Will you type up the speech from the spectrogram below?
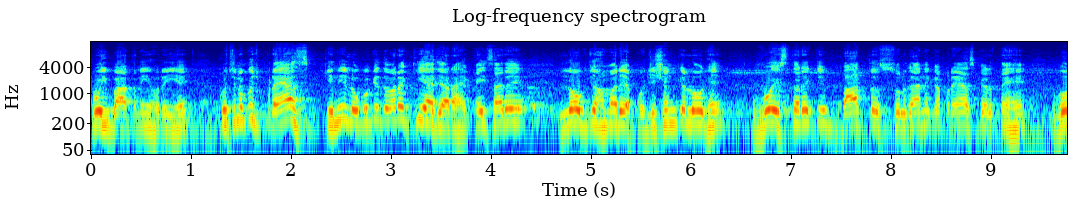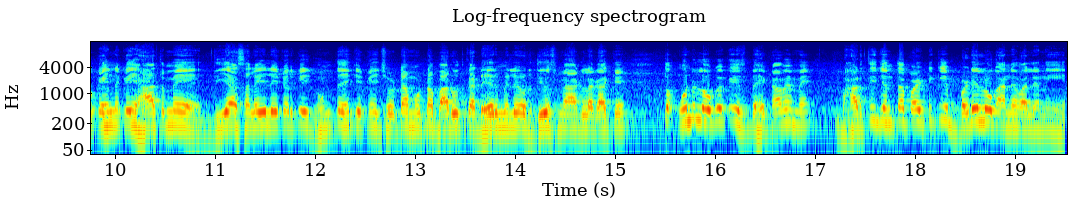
कोई बात नहीं हो रही है। कुछ ना कुछ प्रयास किन्हीं लोगों के द्वारा किया जा रहा है। कई सारे लोग जो हमारे अपोजिशन के लोग हैं वो इस तरह की बात सुलगाने का प्रयास करते हैं। वो कहीं ना कहीं हाथ में दिया सलाई लेकर के घूमते हैं कि कहीं छोटा मोटा बारूद का ढेर मिले और दिवस में आग लगा के। तो उन लोगों के इस बहकावे में भारतीय जनता पार्टी के बड़े लोग आने वाले नहीं हैं।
